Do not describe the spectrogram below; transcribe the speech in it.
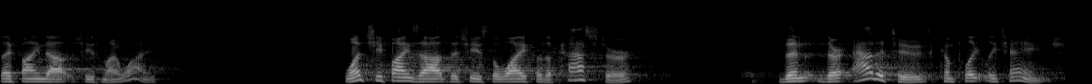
they find out she's my wife. Once she finds out that she's the wife of the pastor, then their attitudes completely change.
